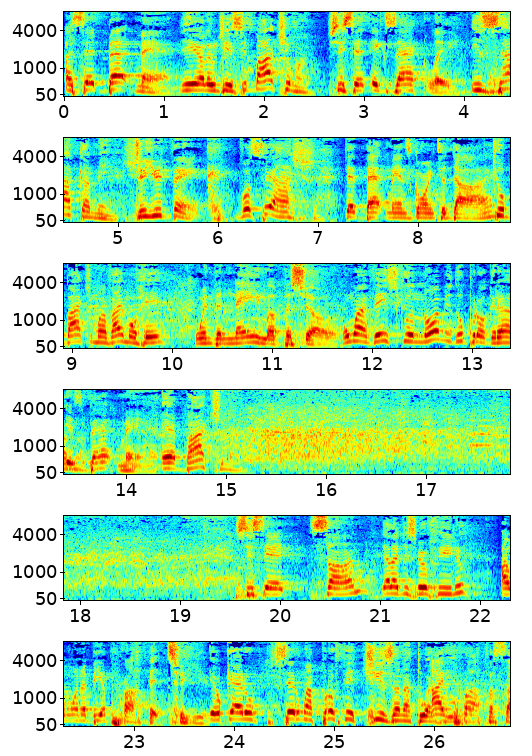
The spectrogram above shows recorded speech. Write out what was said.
I said, Batman. E ela disse: Batman. She said, Exactly. Exatamente. Do you think Você acha that Batman's going to die que o Batman vai morrer when the name of the show uma vez que o nome do programa is Batman? é Batman? She said, Son, Ela disse: Meu filho, I want to be a prophet to you. Eu quero ser uma profetisa na tua I vida. prophesy.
